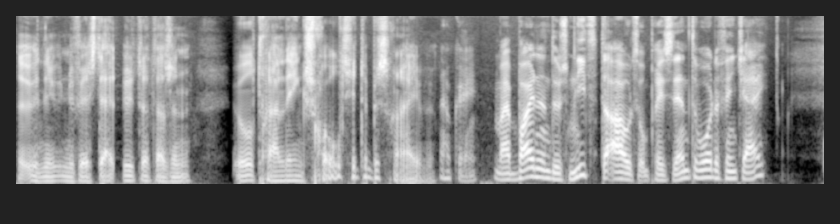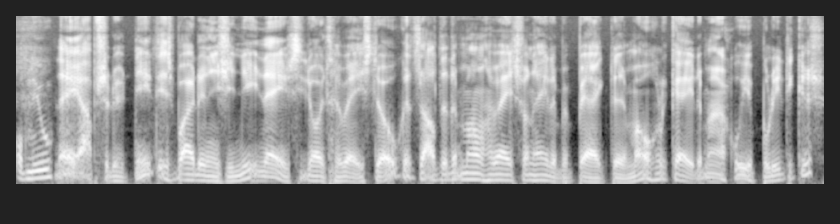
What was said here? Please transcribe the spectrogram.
de Universiteit Utrecht als een ultralinks schooltje te beschrijven. Oké, maar Biden dus niet te oud om president te worden, vind jij? Opnieuw? Nee, absoluut niet. Is Biden een genie? Nee, is hij nooit geweest ook. Het is altijd een man geweest van hele beperkte mogelijkheden, maar een goede politicus.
